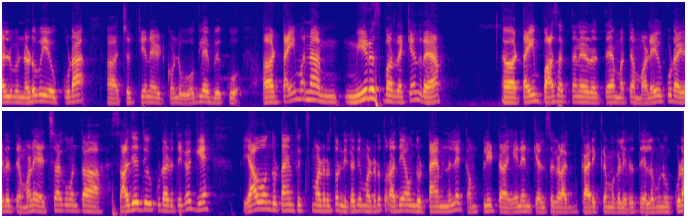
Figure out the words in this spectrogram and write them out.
ನಡುವೆ ನಡುವೆಯೂ ಕೂಡ ಛತ್ರಿಯನ್ನು ಇಟ್ಕೊಂಡು ಹೋಗಲೇಬೇಕು. ಟೈಮನ್ನು ಮೀರಿಸ್ಬಾರ್ದು. ಯಾಕೆಂದರೆ ಟೈಮ್ ಪಾಸ್ ಆಗ್ತಾನೆ ಇರುತ್ತೆ, ಮತ್ತು ಮಳೆಯೂ ಕೂಡ ಇರುತ್ತೆ. ಮಳೆ ಹೆಚ್ಚಾಗುವಂಥ ಸಾಧ್ಯತೆಯೂ ಕೂಡ ಇರುತ್ತೆ. ಹೀಗಾಗಿ, ಯಾವ ಒಂದು ಟೈಮ್ ಫಿಕ್ಸ್ ಮಾಡಿರುತ್ತೋ, ನಿಗದಿ ಮಾಡಿರುತ್ತೋ, ಅದೇ ಒಂದು ಟೈಮ್ನಲ್ಲೇ ಕಂಪ್ಲೀಟ್ ಏನೇನು ಕೆಲಸಗಳಾಗ, ಕಾರ್ಯಕ್ರಮಗಳಿರುತ್ತೆ, ಎಲ್ಲವನ್ನೂ ಕೂಡ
